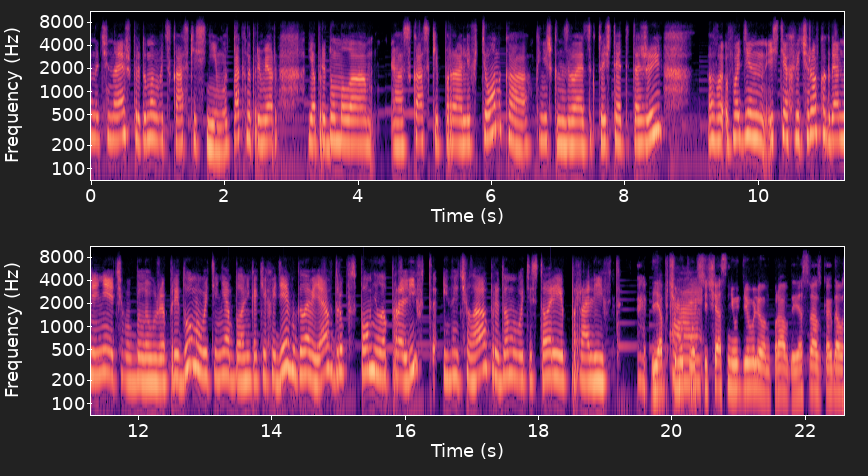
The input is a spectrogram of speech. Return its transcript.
начинаешь придумывать сказки с ним. Вот так, например, я придумала э, сказки про лифтенка. Книжка называется «Кто считает этажи» в, в один из тех вечеров, когда мне нечего было уже придумывать и не было никаких идей в голове, я вдруг вспомнила про лифт и начала придумывать истории про лифт. Я почему-то а... вот сейчас не удивлен, правда. Я сразу, когда вы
